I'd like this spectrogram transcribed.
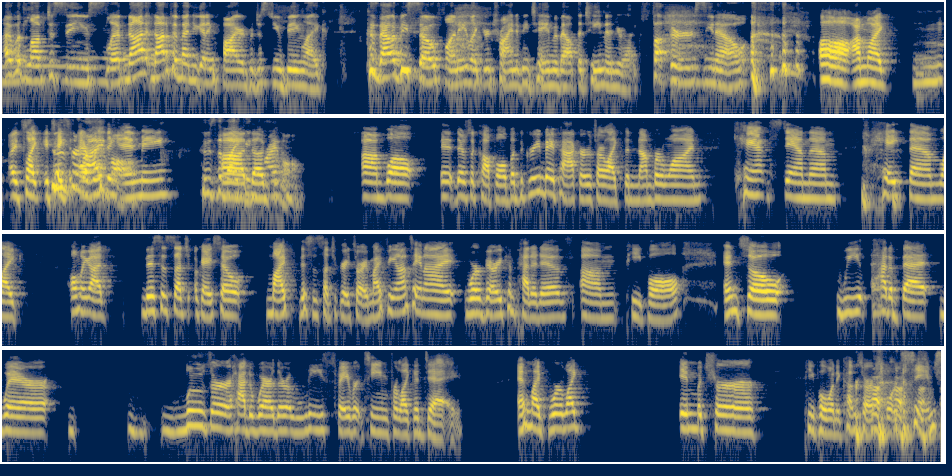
I would love to see you slip. Not not if it meant you getting fired, but just you being like, because that would be so funny. Like you're trying to be tame about the team and you're like, fuckers, you know. Oh, I'm like, mm, it's like it Who's takes everything rival? in me. Who's the Uh, the- rival? Um, well, it, there's a couple, but the Green Bay Packers are like the number one. Can't stand them, hate them. Like, oh my God, this is such okay. So my this is such a great story. My fiance and I were very competitive um, people, and so we had a bet where loser had to wear their least favorite team for like a day, and like we're like immature people when it comes to our sports teams.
